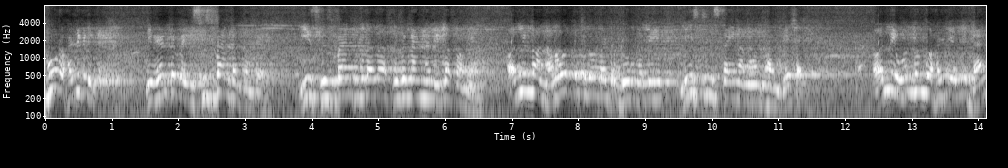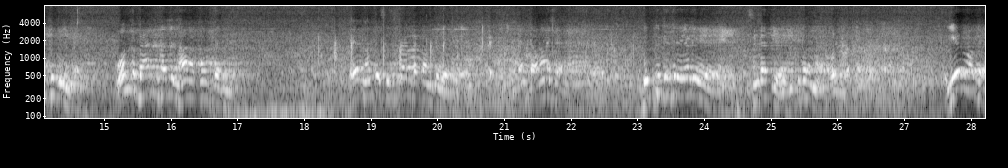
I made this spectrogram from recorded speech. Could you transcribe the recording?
ಮೂರು ಹಳ್ಳಿಗಳಿವೆ. ನೀವು ಹೇಳ್ತಿರಲ್ಲ ಈ ಸ್ವಿಸ್ ಬ್ಯಾಂಕ್ ಅಂತಂತೇಳಿ ಈ ಸ್ವಿಸ್ ಬ್ಯಾಂಕ್ಗಳೆಲ್ಲ ಸ್ವಿಟ್ಜರ್ಲ್ಯಾಂಡ್ನಲ್ಲಿ ಇಲ್ಲ ಸ್ವಾಮಿ. ಅಲ್ಲಿಂದ ನಲವತ್ತು ಕಿಲೋಮೀಟರ್ ದೂರದಲ್ಲಿ ಲೀಸ್ಟಿನ್ ಸ್ಟೈನ್ ಅನ್ನುವಂತಹ ದೇಶ ಇದೆ. ಅಲ್ಲಿ ಒಂದೊಂದು ಹಳ್ಳಿಯಲ್ಲಿ ಬ್ಯಾಂಕ್ಗಳಿವೆ. ಒಂದು ಬ್ಯಾಂಕ್ನಲ್ಲಿ ನಾನು ಅಕೌಂಟ್ ತೆಗೆದು ಏ, ನಂದು ಸ್ವಿಸ್ ಬ್ಯಾಂಕ್ ಅಕೌಂಟ್ ಇದೆ. ಏನು ತಮಾಷೆ. ದುಡ್ಡಿದ್ರೆ ಹೇಳಿ, ಸಂಗಾತಿ, ಇಟ್ಕೊಳ್ಳೋಣ ಏನು ಅಂದ್ರೆ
